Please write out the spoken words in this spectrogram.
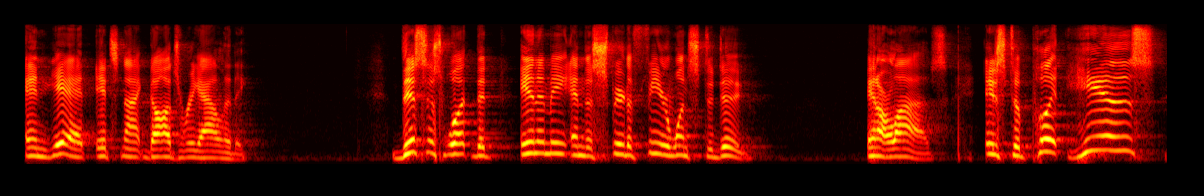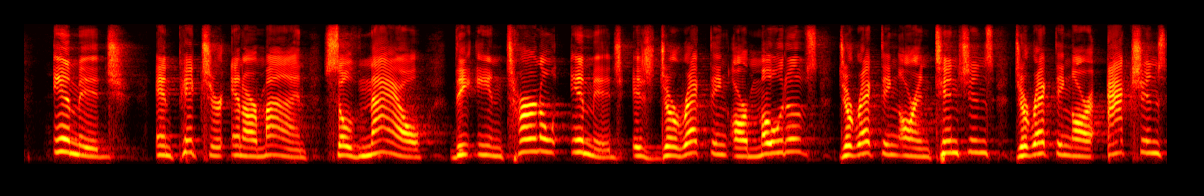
And yet, it's not God's reality. This is what the enemy and the spirit of fear wants to do in our lives is to put his image and picture in our mind so now the internal image is directing our motives, directing our intentions, directing our actions,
